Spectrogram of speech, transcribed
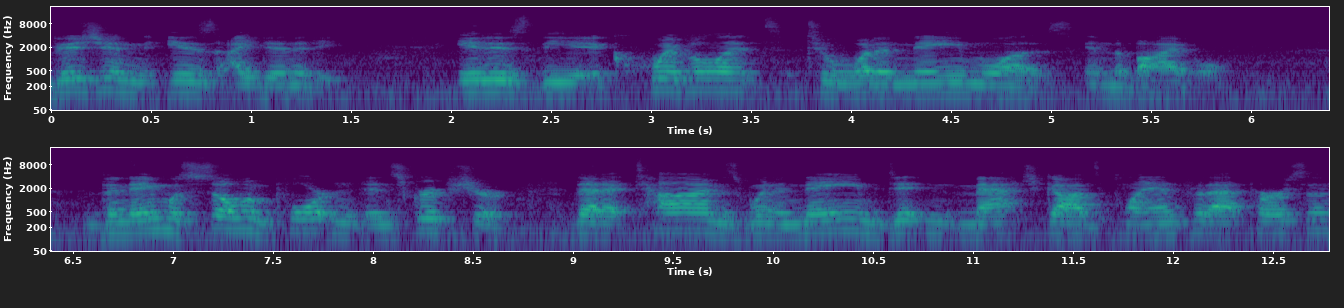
Vision is identity. It is the equivalent to what a name was in the Bible. The name was so important in Scripture that at times when a name didn't match God's plan for that person,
